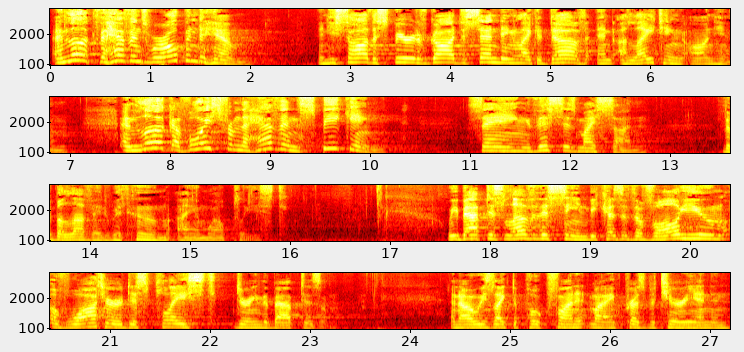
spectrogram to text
And look, the heavens were open to him. And he saw the Spirit of God descending like a dove and alighting on him. And look, a voice from the heavens speaking, saying, This is my Son, the beloved with whom I am well pleased. We Baptists love this scene because of the volume of water displaced during the baptism. And I always like to poke fun at my Presbyterian and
